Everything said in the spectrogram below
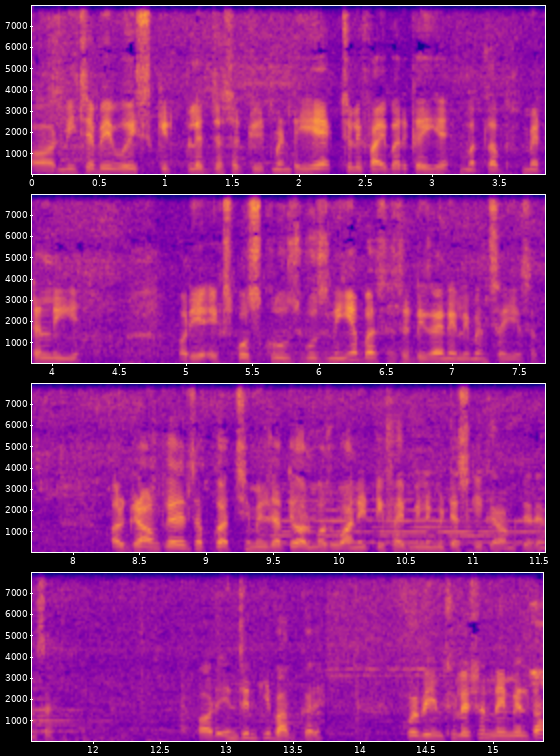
और नीचे भी वही स्किट प्लेट जैसा ट्रीटमेंट है। ये एक्चुअली फाइबर का ही है मतलब मेटल नहीं है। और ये एक्सपोज क्रूज वूज नहीं है, बस ऐसे डिज़ाइन एलिमेंट्स है ये सब। और ग्राउंड क्लियरेंस आपको अच्छी मिल जाती है ऑलमोस्ट 185 मिलीमीटर्स mm की ग्राउंड क्लियरेंस है। और इंजन की बात करें, कोई भी इंसुलेशन नहीं मिलता।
